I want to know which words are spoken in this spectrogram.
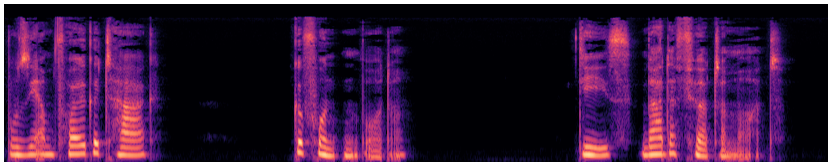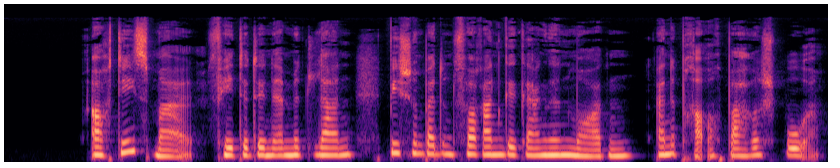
wo sie am Folgetag gefunden wurde. Dies war der vierte Mord. Auch diesmal fehlte den Ermittlern, wie schon bei den vorangegangenen Morden, eine brauchbare Spur.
